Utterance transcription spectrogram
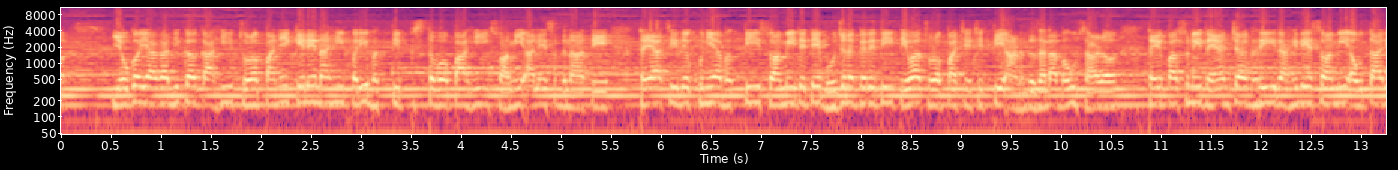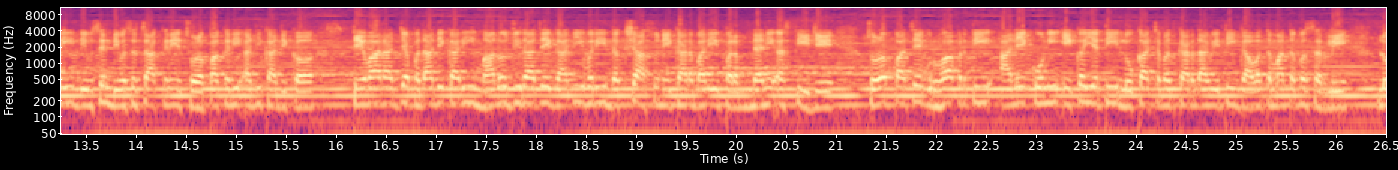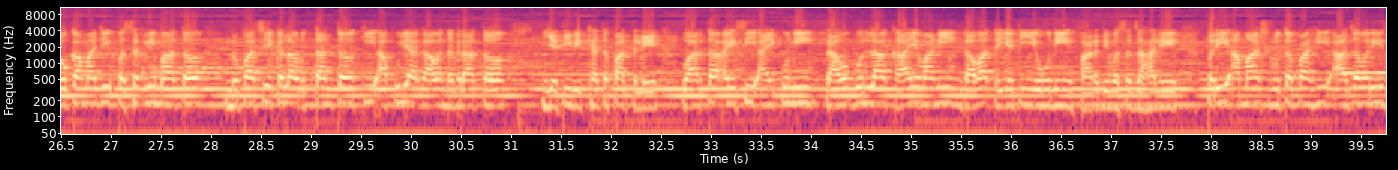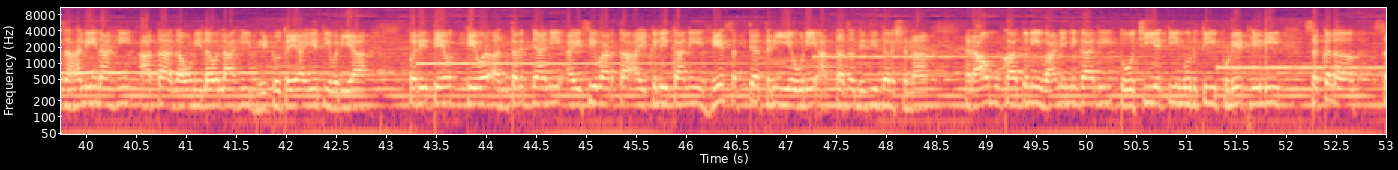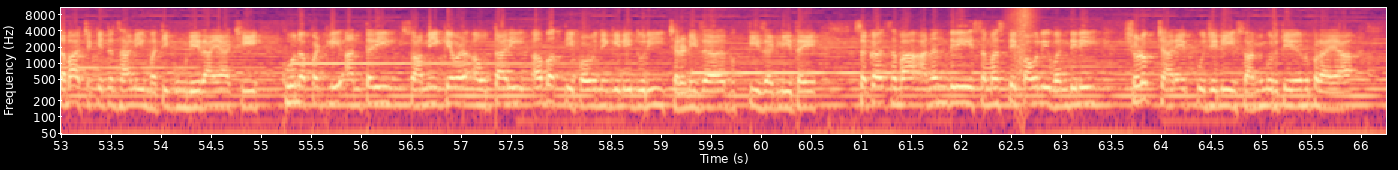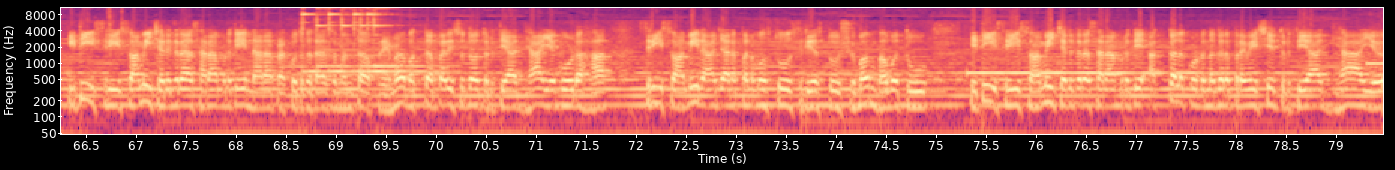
योग यागाधिक काही चोळपाने केले नाही परिभक्ती पुस्तव पाही स्वामी आले सदनाते. तयाची देखून या भक्ती स्वामी तेथे भोजन करीती तेव्हा चोळपाचे चित्ती आनंद झाला बहुसाळ. तयपासून तयांच्या घरी राहिले स्वामी अवतारी दिवसेंदिवस चाकरे चोळपा करी अधिकाधिक. तेव्हा राज्य पदाधिकारी मालोजीराजे गादीवरी दक्ष असून कारभारी परज्ञानी असती जे चोळप्पाचे गृहाप्रती आले कोणी एकयती लोका चमत्कार दाविती गावात मात पसरली. लोका माझी पसरली मात नृपाची कला वृत्तांत की आपुल्या गाव नगरात यती विख्यात पातले. वार्ता ऐसी ऐकुनी राव बोलला कायवाणी गावात यती येऊनी फार दिवस झाले. परी आमा श्रुतपाही आजवरी झाली नाही. आता जाऊनी लवलाही भेटूतया येतीवर्या परी ते केवळ अंतर्ज्ञानी ऐसी वार्ता ऐकली कानी हे सत्य तरी येऊनी आत्ताच दिदी दर्शना. राव मुखातून वाणी निघाली तोची येती मूर्ती पुढे ठेली. सकल सभा चकित झाली मती गुंगली रायाची. खून पटली अंतरी स्वामी केवळ अवतारी अभक्ती पळून गेली दुरी. चरणी ज भक्ती जडली तै सकळ सभा आनंदिली समस्ते पावली वंदिली षडोपचारे पूजिली स्वामीमूर्ती अनुप्राया। इति श्री स्वामी चरित्र सारामृती नाना प्राकृत कथा समंत प्रेमळ भक्त परिसुतो तृतीयाध्याय गोड। हा श्री स्वामी राजार्पणमस्तु श्रीअस्तु शुभम भवतु। इति श्री स्वामी चरित्र सारामृती अक्कलकोट नगर प्रवेशे तृतीयाध्याय।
